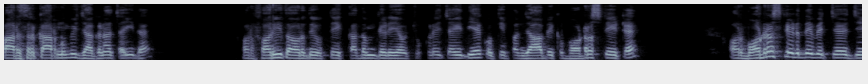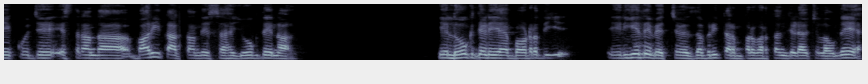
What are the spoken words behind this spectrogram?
ਭਾਰਤ ਸਰਕਾਰ ਨੂੰ ਵੀ ਜਾਗਣਾ ਚਾਹੀਦਾ ਹੈ ਔਰ ਫੌਰੀ ਤੌਰ ਦੇ ਉੱਤੇ ਕਦਮ ਜਿਹੜੇ ਆ ਉਹ ਚੁੱਕਣੇ ਚਾਹੀਦੇ ਆ ਕਿਉਂਕਿ ਪੰਜਾਬ ਇੱਕ ਬਾਰਡਰ ਸਟੇਟ ਹੈ ਔਰ ਬਾਰਡਰ ਸਟੇਟ ਦੇ ਵਿੱਚ ਜੇ ਕੁਝ ਇਸ ਤਰ੍ਹਾਂ ਦਾ ਬਾਹਰੀ ਤਾਕਤਾਂ ਦੇ ਸਹਿਯੋਗ ਦੇ ਨਾਲ ਇਹ ਲੋਕ ਜਿਹੜੇ ਆ ਬਾਰਡਰ ਦੀ ਏਰੀਏ ਦੇ ਵਿੱਚ ਜ਼ਬਰੀ ਧਰਮ ਪਰਿਵਰਤਨ ਜਿਹੜਾ ਚਲਾਉਂਦੇ ਆ।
